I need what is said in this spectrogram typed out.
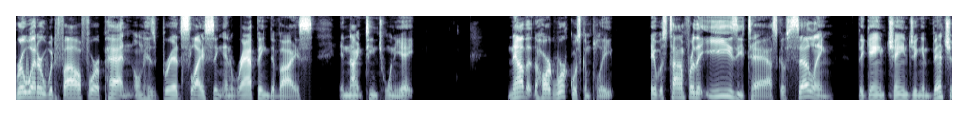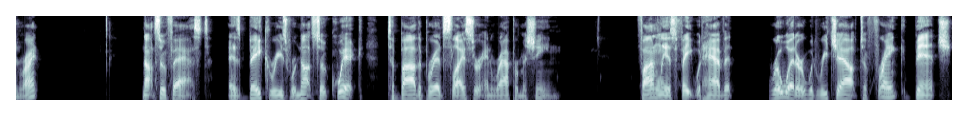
Rohwedder would file for a patent on his bread slicing and wrapping device in 1928. Now that the hard work was complete, it was time for the easy task of selling the game changing invention, right? Not so fast, as bakeries were not so quick to buy the bread slicer and wrapper machine. Finally, as fate would have it, Rohwedder would reach out to Frank Bench,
